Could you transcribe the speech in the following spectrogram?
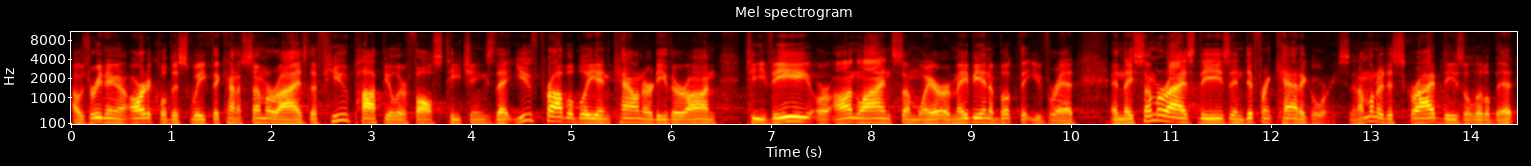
I was reading an article this week that kind of summarized a few popular false teachings that you've probably encountered either on TV or online somewhere, or maybe in a book that you've read. And they summarize these in different categories. And I'm going to describe these a little bit.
